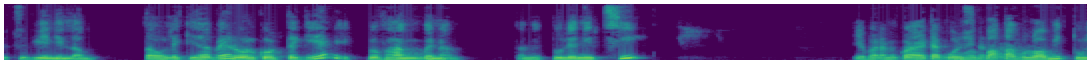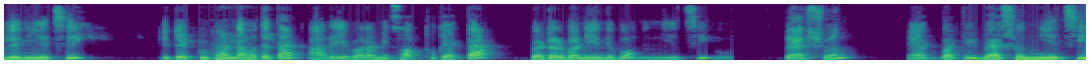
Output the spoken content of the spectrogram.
একটু চুবিয়ে নিলাম। তাহলে কি হবে? রোল করতে গিয়ে একটু ভাঙবে না। তো আমি তুলে নিচ্ছি। এবার আমি কড়াইটা পরিষ্কার পাতাগুলো আমি তুলে নিয়েছি। এটা একটু ঠান্ডা হতে থাক। আর এবার আমি থকথকে একটা ব্যাটার বানিয়ে নেব। নিয়েছি। বেসন এক বাটি বেসন নিয়েছি।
